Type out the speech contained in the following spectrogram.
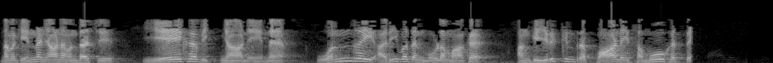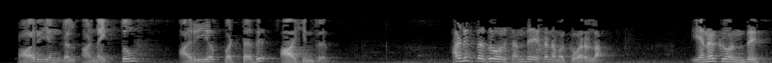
நமக்கு என்ன ஞானம் வந்தாச்சு? ஏக விஞ்ஞானேன. ஒன்றை அறிவதன் மூலமாக அங்கு இருக்கின்ற பானை சமூகத்தை காரியங்கள் அனைத்தும் அறியப்பட்டது ஆகின்றது. அடுத்தது ஒரு சந்தேகம் நமக்கு வரலாம். எனக்கு வந்து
